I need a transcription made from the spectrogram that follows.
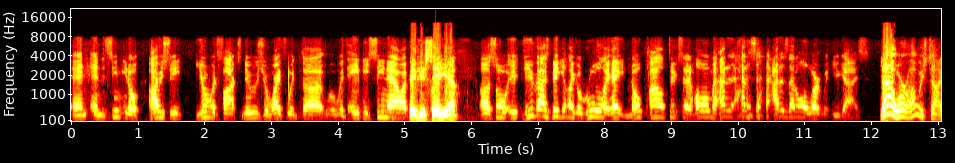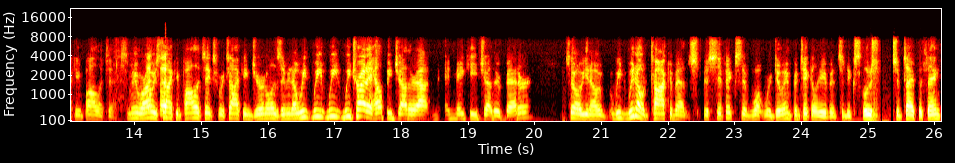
And and it seems, you know, obviously you're with Fox News, your wife with uh, with ABC now. I believe, ABC, right? yeah. Uh, so do you guys make it like a rule, like, hey, no politics at home? How does how does that, how does that all work with you guys? No, we're always talking politics. I mean, we're always talking politics. We're talking journalism. You know, we we we we try to help each other out and make each other better. So, you know, we, we don't talk about specifics of what we're doing, particularly if it's an exclusive type of thing.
